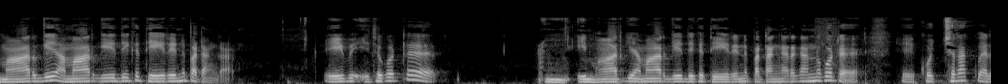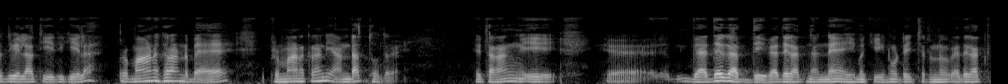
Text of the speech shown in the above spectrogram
මාර්ගයේ අමාර්ගයේ දෙක තේරෙන්න පටන් ගන්නවා. ඒ එතකොට මේ මාර්ගය අමාර්ගය දෙක තේරෙන්න පටන් අර ගන්නකොට කොච්චරක් වැරදි වෙලා තියෙදි කියලා ප්‍රමාණ කරන්න බෑ. ප්‍රමාණ කරන්න යන්නත් හොඳ නැහැ. ඒ තරම් ඒ වැදගත් දේ වැදගත් නැහැ. එහෙම කියනකොට එච්චරන වැදගත්කමක්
